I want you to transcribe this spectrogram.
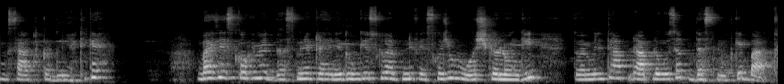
मसाज कर लिया ठीक है? बस इसको फिर मैं दस मिनट रहने दूँगी उसके बाद अपने फेस को जो वॉश कर लूँगी तो मैं मिलती हूँ आप, आप लोगों से दस मिनट के बाद।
